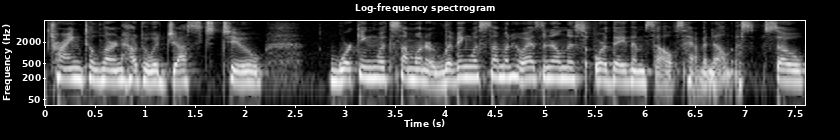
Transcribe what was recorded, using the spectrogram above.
trying to learn how to adjust to working with someone or living with someone who has an illness or they themselves have an illness. So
